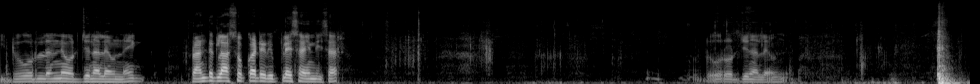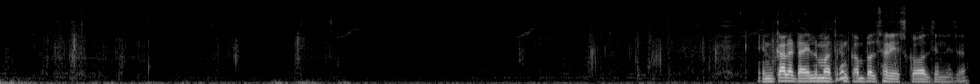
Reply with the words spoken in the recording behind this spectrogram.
ఈ డోర్లన్నీ ఒరిజినలే ఉన్నాయి. ఫ్రంట్ గ్లాస్ ఒక్కటి రిప్లేస్ అయింది సార్. డోర్ ఒరిజినలే ఉంది. వెనకాల టైర్లు మాత్రం కంపల్సరీ వేసుకోవాల్సిందే సార్.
